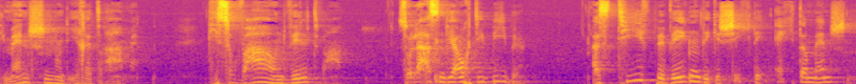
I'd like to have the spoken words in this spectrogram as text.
Die Menschen und ihre Dramen, die so wahr und wild waren. So lasen wir auch die Bibel als tief bewegende Geschichte echter Menschen.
